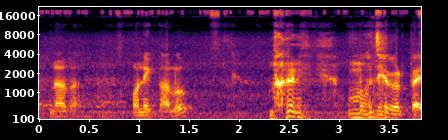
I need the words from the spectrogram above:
আপনার অনেক ভালো মানে মজা করতে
